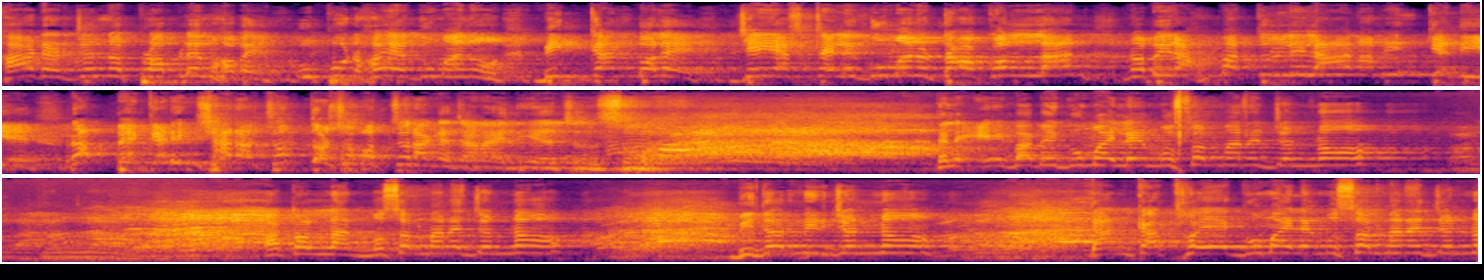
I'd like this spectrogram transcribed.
হার্টের জন্য প্রবলেম হবে। উপর হয়ে ঘুমানো। বিজ্ঞান বলে যে স্টাইলে ঘুমানোটাও কল্যাণ। নবী রহমাতুল্লিল আলামিনকে দিয়ে রব্বে করিম সারা চোদ্দশো বছর আগে জানাই দিয়েছেন। তাহলে এইভাবে ঘুমাইলে মুসলমানের জন্য? অকল্যাণ। মুসলমানের জন্য? বিধর্মীর জন্য? ডান কাত হয়ে ঘুমাইলে মুসলমানের জন্য?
